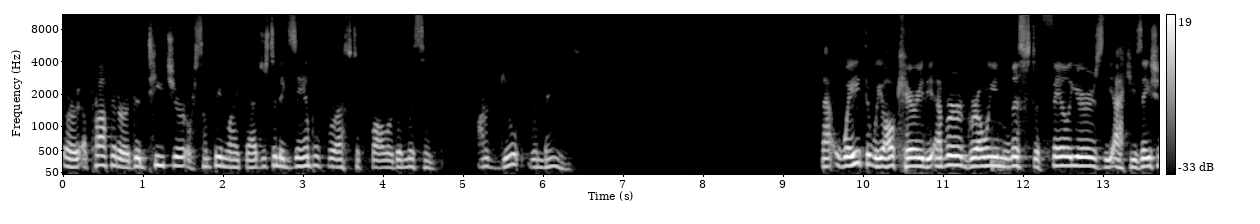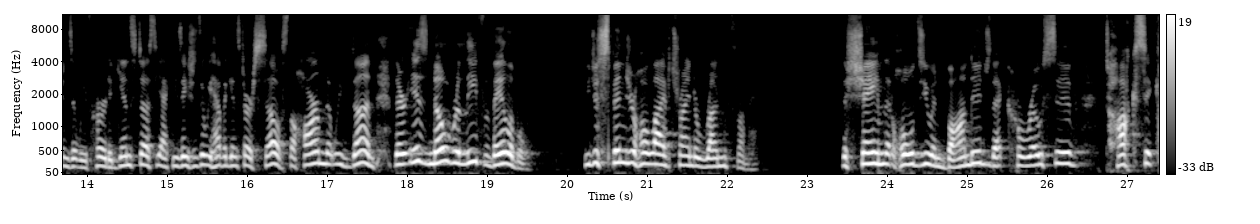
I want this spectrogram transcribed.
or a prophet or a good teacher or something like that, just an example for us to follow, then listen, our guilt remains that weight that we all carry, the ever growing list of failures, the accusations that we've heard against us, the accusations that we have against ourselves, the harm that we've done, there is no relief available. You just spend your whole life trying to run from it. The shame that holds you in bondage, that corrosive, toxic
